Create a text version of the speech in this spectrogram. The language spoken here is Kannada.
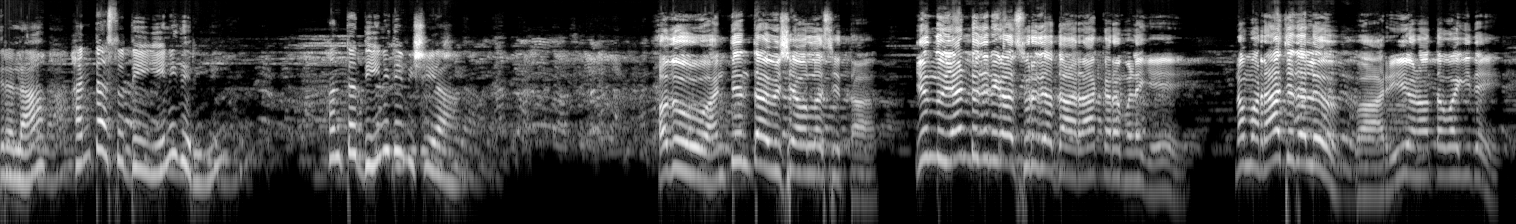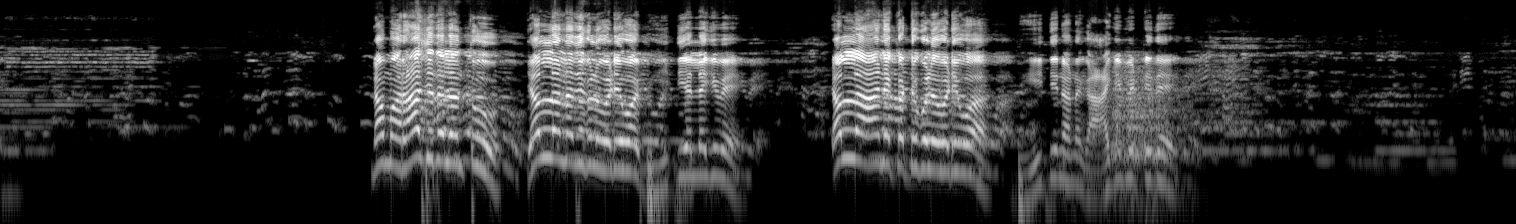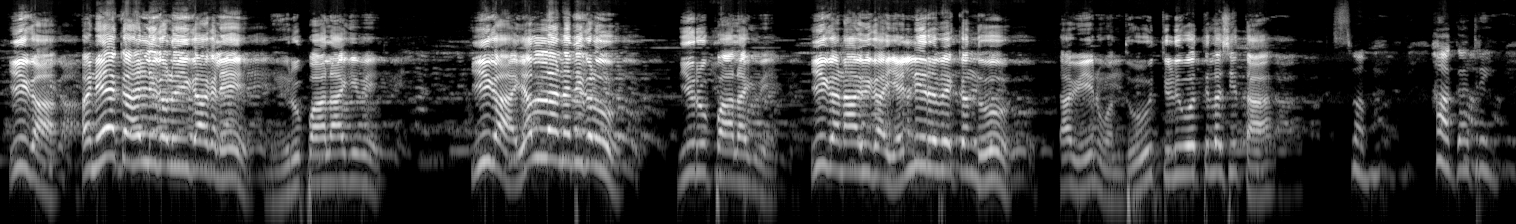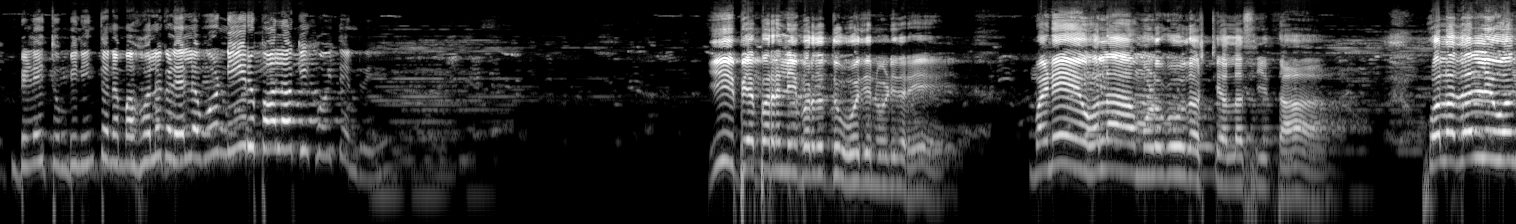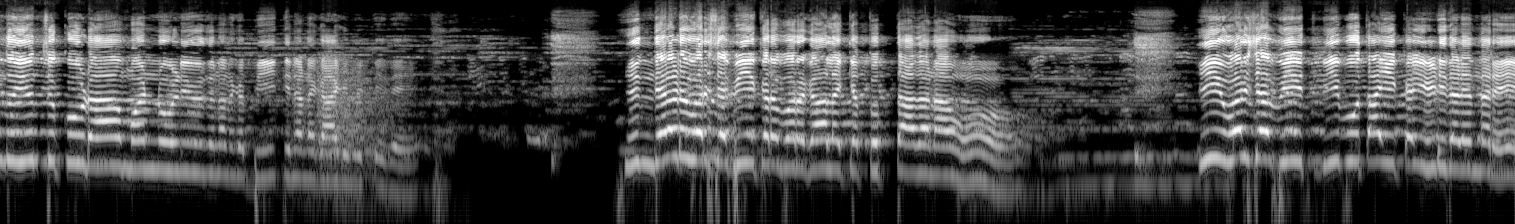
ಇದ್ರಲ್ಲ ಅಂತ ಸುದ್ದಿ ಏನಿದೆ ರೀ ಅಂಥದ್ದೇನಿದೆ ವಿಷಯ? ಅದು ಅಂತಿಂತ ವಿಷಯವಲ್ಲ ಸೀತ. ಇಂದು ಎಂಟು ದಿನಗಳ ಸುರಿದ ರಾಕರ ಮಳೆಗೆ ನಮ್ಮ ರಾಜ್ಯದಲ್ಲೂ ಭಾರಿ ಅನಾಥವಾಗಿದೆ ನಮ್ಮ ರಾಜ್ಯದಲ್ಲಂತೂ ಎಲ್ಲ ನದಿಗಳು ಒಡೆಯುವ ಭೀತಿಯಲ್ಲಾಗಿವೆ. ಎಲ್ಲ ಆಣೆಕಟ್ಟುಗಳು ಒಡೆಯುವ ಭೀತಿ ನನಗಾಗಿ ಈಗ ಅನೇಕ ಹಳ್ಳಿಗಳು ಈಗಾಗಲೇ ನೀರು ಪಾಲಾಗಿವೆ ಈಗ ಎಲ್ಲ ನದಿಗಳು ನೀರು ಪಾಲಾಗಿವೆ ಈಗ ನಾವೀಗ ಎಲ್ಲಿರಬೇಕೆಂದು ತಾವೇನು ಒಂದೂ ತಿಳಿಯೋತಿಲ್ಲ ಸೀತಾ. ಸ್ವಾಮಿ ಹಾಗಾದ್ರೆ ಬೆಳೆ ತುಂಬಿ ನಿಂತ ನಮ್ಮ ಹೊಲಗಳೆಲ್ಲವೂ ನೀರು ಪಾಲಾಗಿ ಹೋಯ್ತೇನ್ರಿ? ಈ ಪೇಪರಲ್ಲಿ ಬರೆದದ್ದು ಓದಿ ನೋಡಿದರೆ ಮನೆ ಹೊಲ ಮುಳುಗುವುದಷ್ಟೇ ಅಲ್ಲ ಸೀತಾ. ಹೊಲದಲ್ಲಿ ಒಂದು ಇಂಚು ಕೂಡ ಮಣ್ಣು ಉಳಿಯುವುದು ನನಗೆ ಭೀತಿ ನನಗಾಗಿ ಬಿಟ್ಟಿದೆ. ಹಿಂದೆರಡು ವರ್ಷ ಭೀಕರ ಬರಗಾಲಕ್ಕೆ ತುತ್ತಾದ ನಾವು. ಈ ವರ್ಷ ಈ ಭೂತಾಯಿ ಕೈ ಹಿಡಿದಳೆಂದರೆ,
